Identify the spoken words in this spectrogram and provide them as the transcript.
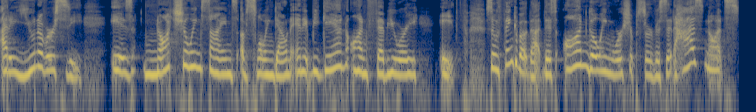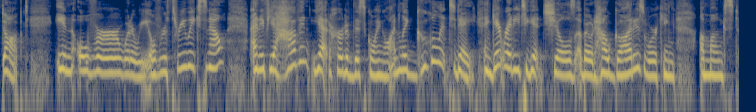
at a university is not showing signs of slowing down. And it began on February 8th. So think about that. This ongoing worship service, it has not stopped in over, what are we, over three weeks now? And if you haven't yet heard of this going on, like Google it today and get ready to get chills about how God is working amongst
